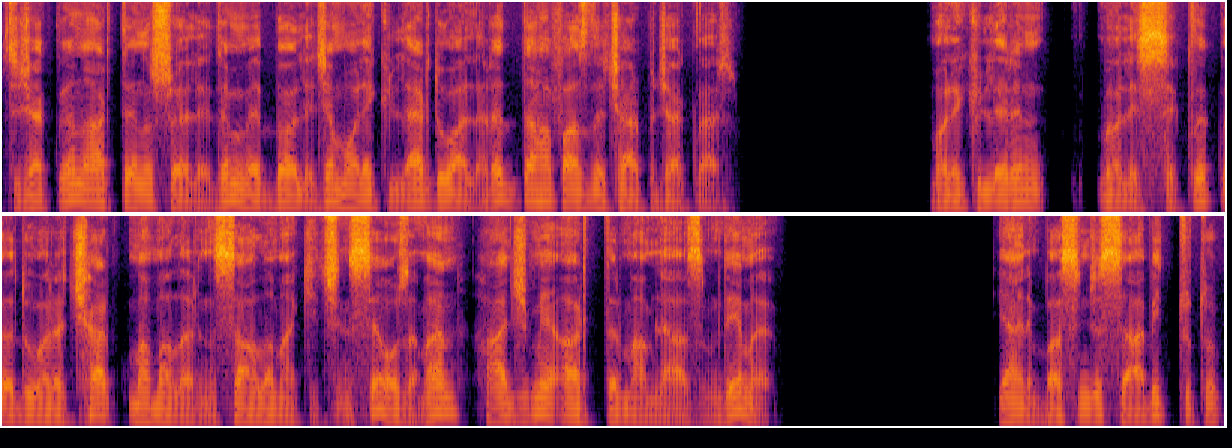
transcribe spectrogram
Sıcaklığın arttığını söyledim ve böylece moleküller duvarlara daha fazla çarpacaklar. Moleküllerin böyle sıklıkla duvara çarpmamalarını sağlamak içinse o zaman hacmi arttırmam lazım değil mi? Yani basıncı sabit tutup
